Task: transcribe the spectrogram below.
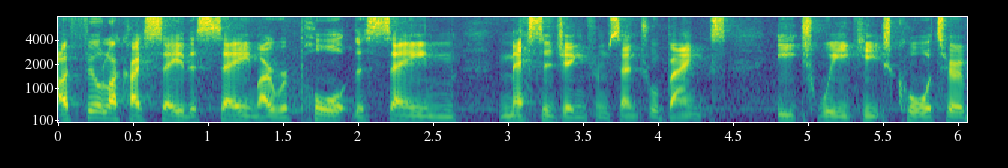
I feel like I say the same, I report the same messaging from central banks each week, each quarter.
